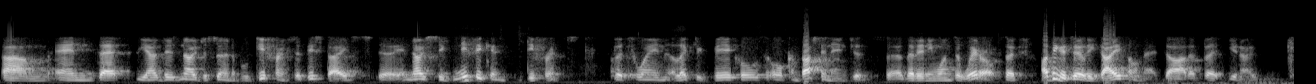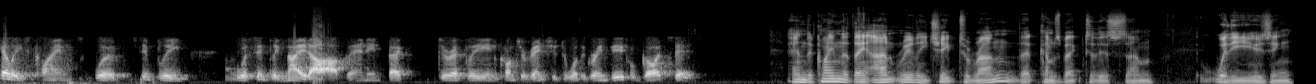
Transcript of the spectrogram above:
Um, and that you know there's no discernible difference at this stage, uh, no significant difference between electric vehicles or combustion engines uh, that anyone's aware of. So I think it's early days on that data, but you know Kelly's claims were simply were simply made up, and in fact directly in contravention to what the Green Vehicle Guide says. And the claim that they aren't really cheap to run that comes back to this um, whether you're using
